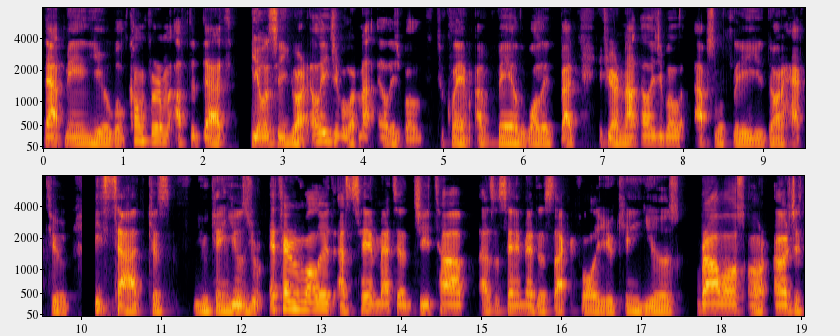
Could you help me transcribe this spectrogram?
that means you will confirm after that you will see you are eligible or not eligible to claim Avail wallet. But if you are not eligible, absolutely you don't have to be sad because you can use your Ethereum wallet as the same method, GitHub as the same method, Wallet. You can use Braavos or Argent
